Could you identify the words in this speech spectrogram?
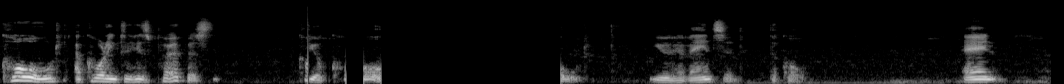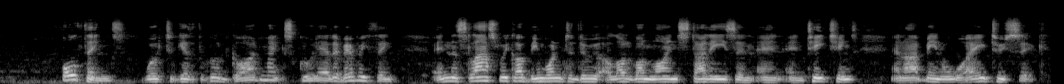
called according to his purpose, you're called, you have answered the call. And all things work together for good. God makes good out of everything in this last week, I've been wanting to do a lot of online studies and, and, and teachings, and I've been way too sick,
